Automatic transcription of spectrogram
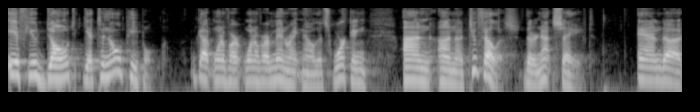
if you don't get to know people. We've got one of our, one of our men right now that's working on, on uh, two fellas that are not saved and uh,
